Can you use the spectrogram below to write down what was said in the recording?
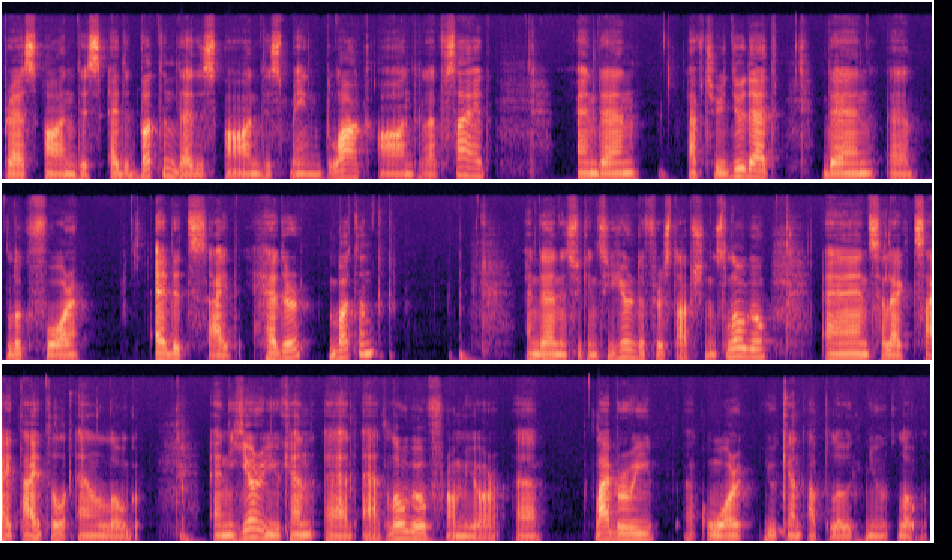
press on this edit button that is on this main block on the left side. And then after you do that then uh, look for edit site header button. And then as you can see here the first option is logo and select site title and logo. And here you can add add logo from your uh, library uh, or you can upload new logo.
